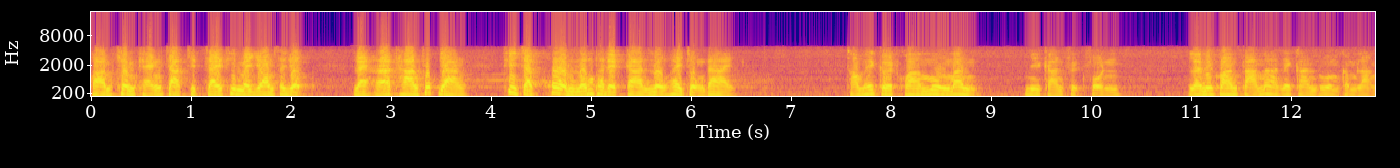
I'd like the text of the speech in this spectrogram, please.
ความเข้มแข็งจากจิตใจที่ไม่ยอมสยบ และหาทางทุกอย่างที่จะโค่นล้มเผด็จการลงให้จงได้ทำให้เกิดความมุ่งมั่น มีการฝึกฝน และมีความสามารถในการรวมกำลัง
